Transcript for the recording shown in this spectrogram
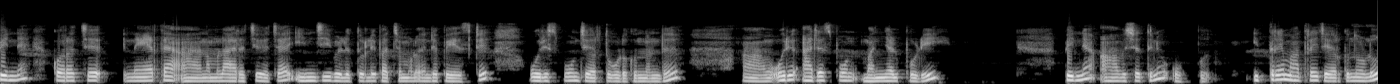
പിന്നെ കുറച്ച് നേരത്തെ നമ്മൾ അരച്ച് വെച്ച ഇഞ്ചി വെളുത്തുള്ളി പച്ചമുളകിന്റെ പേസ്റ്റ് ഒരു സ്പൂൺ ചേർത്ത് കൊടുക്കുന്നുണ്ട്. ഒരു അര സ്പൂൺ മഞ്ഞൾപ്പൊടി. പിന്നെ ആവശ്യത്തിന് ഉപ്പ്. ഇത്രയും മാത്രമേ ചേർക്കുന്നുള്ളൂ.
